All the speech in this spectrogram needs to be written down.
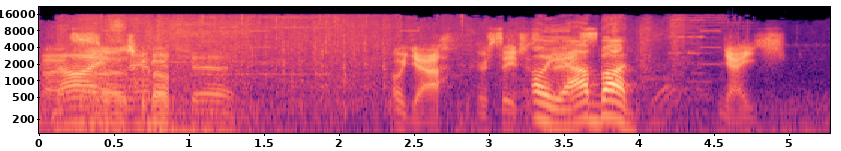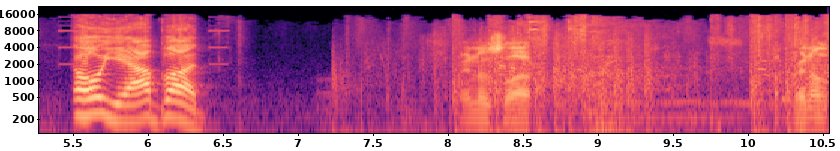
Nice. Nice. Nice, man. Oh yeah, your stage is Oh yeah, bud. Nice. Oh yeah, bud. Reyna's left. Reyna.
